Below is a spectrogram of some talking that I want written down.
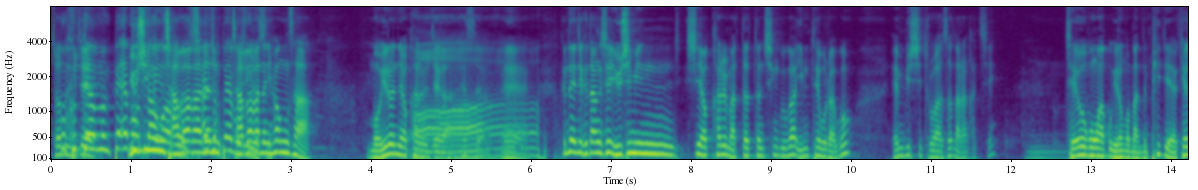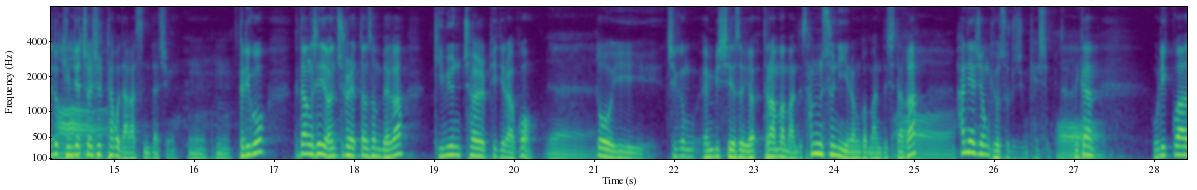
저는 어, 그때 한번 빼본다고 유시민 잡아가는 잡아가는. 형사 뭐 이런 역할을 아. 제가 했어요. 예. 근데 이제 그 당시에 유시민 씨 역할을 맡았던 친구가 임태우라고 MBC 들어와서 나랑 같이 제호공화국 이런 거 만든 PD예요. 걔도 아. 김재철 싫다고 나갔습니다 지금. 음, 음. 그리고 그 당시에 연출을 했던 선배가 김윤철 PD라고 예. 또이 지금 MBC에서 여, 드라마 만드 삼순이 이런 거 만드시다가 어. 한예종 교수로 지금 계십니다. 어. 그러니까 우리과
